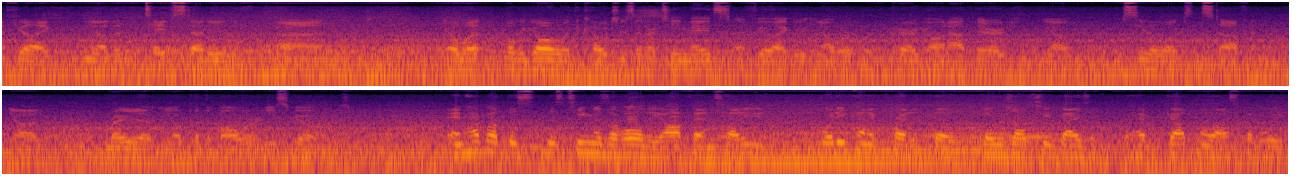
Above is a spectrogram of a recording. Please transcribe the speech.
I feel like, you know, the, the tape study and uh, you know what, what we go over with the coaches and our teammates. I feel like you know we're, we're, prepared going out there. You know we see the looks and stuff, and you know I'm ready to you know put the ball where it needs to go. And how about this this team as a whole, the offense? How do you what do you kind of credit the, the results you guys have, have gotten the last couple weeks?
